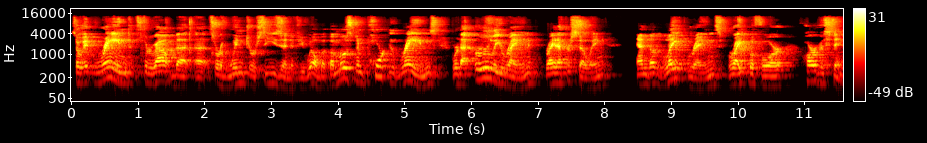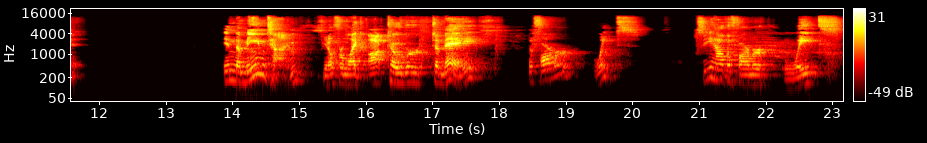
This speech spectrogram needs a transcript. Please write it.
So it rained throughout that uh, sort of winter season, if you will, but the most important rains were that early rain right after sowing and the late rains right before harvesting. In the meantime, you know, from like October to May, the farmer waits. See how the farmer waits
